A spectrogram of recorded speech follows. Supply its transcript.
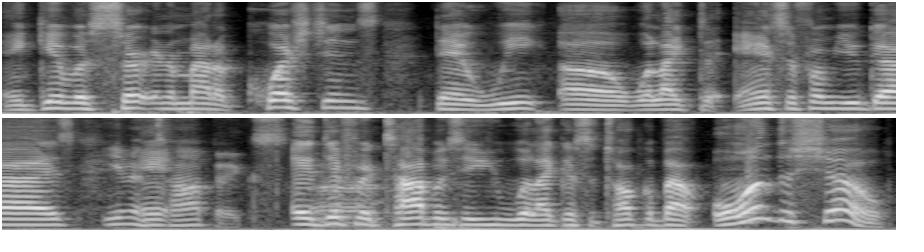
and give a certain amount of questions that we uh would like to answer from you guys. Even and, topics. and different topics that you would like us to talk about on the show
